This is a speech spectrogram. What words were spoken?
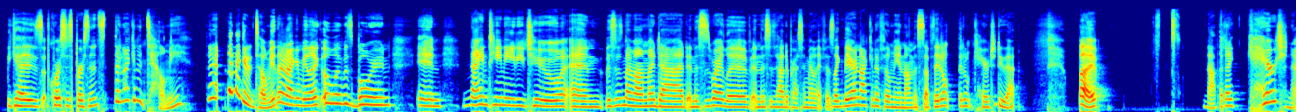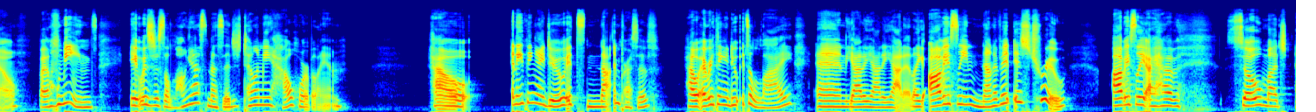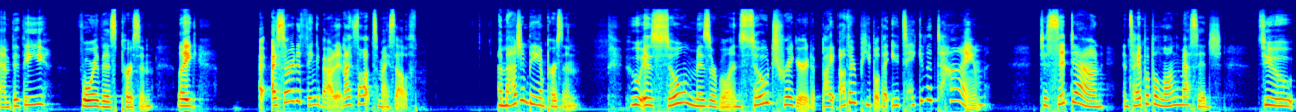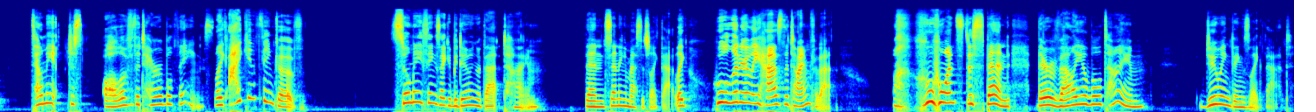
Because of course this person's they're not to tell me. They're, they're not to tell me. They're not to be like, "Oh, I was born in 1982 and this is my mom my dad and this is where i live and this is how depressing my life is. Like they're not going to fill me in on this stuff. They don't they don't care to do that. But not that i care to know. By all means. It was just a long ass message telling me how horrible i am. How anything i do it's not impressive. How everything i do it's a lie and yada yada yada. Like obviously none of it is true obviously I have so much empathy for this person. Like, I started to think about it and I thought to myself, imagine being a person who is so miserable and so triggered by other people that you take the time to sit down and type up a long message to tell me just all of the terrible things. Like, I can think of so many things I could be doing with that time than sending a message like that. Like, who literally has the time for that? who wants to spend their valuable time doing things like that?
